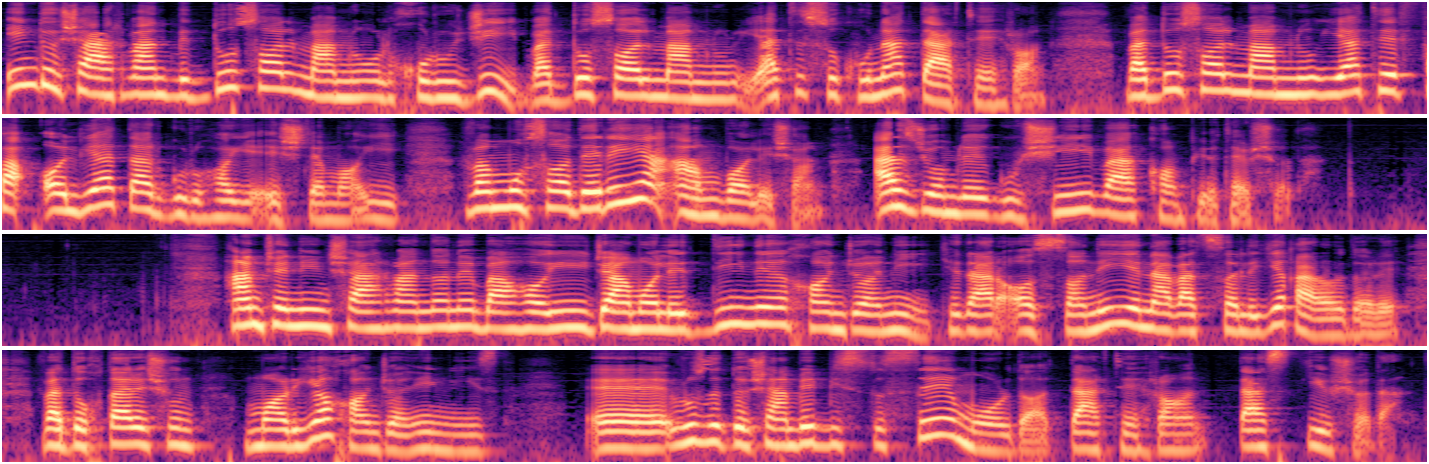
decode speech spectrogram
این دو شهروند به دو سال ممنوع خروجی و دو سال ممنوعیت سکونت در تهران و دو سال ممنوعیت فعالیت در گروه های اجتماعی و مصادره اموالشان از جمله گوشی و کامپیوتر شدند. همچنین شهروندان بهایی جمال الدین خانجانی که در آستانه 90 سالگی قرار داره و دخترشون ماریا خانجانی نیز روز دوشنبه 23 مرداد در تهران دستگیر شدند.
